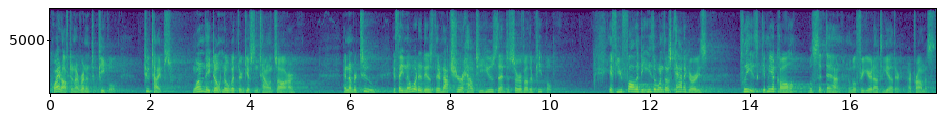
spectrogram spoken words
quite often, I run into people, two types. One, they don't know what their gifts and talents are. And number two, if they know what it is, they're not sure how to use that to serve other people. If you fall into either one of those categories, please give me a call. We'll sit down and we'll figure it out together, I promise.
